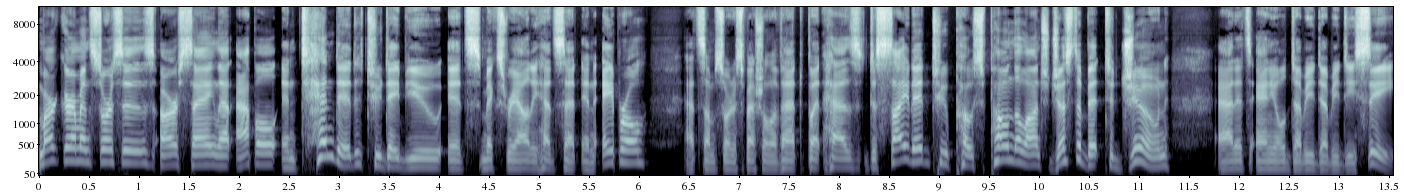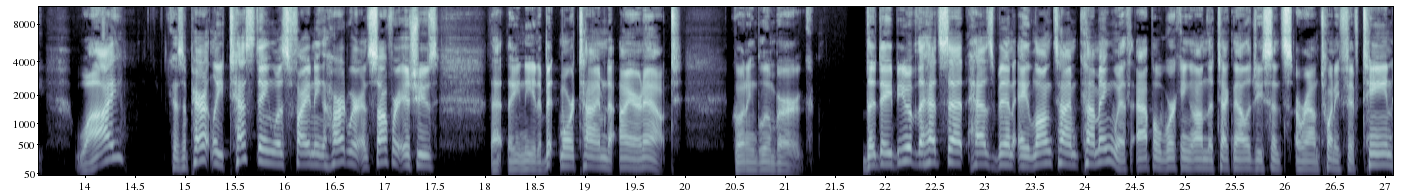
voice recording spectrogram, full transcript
Mark Gurman's sources are saying that Apple intended to debut its mixed reality headset in April at some sort of special event, but has decided to postpone the launch just a bit to June at its annual WWDC. Why? because apparently testing was finding hardware and software issues that they need a bit more time to iron out. Quoting Bloomberg. The debut of the headset has been a long time coming, with Apple working on the technology since around 2015.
